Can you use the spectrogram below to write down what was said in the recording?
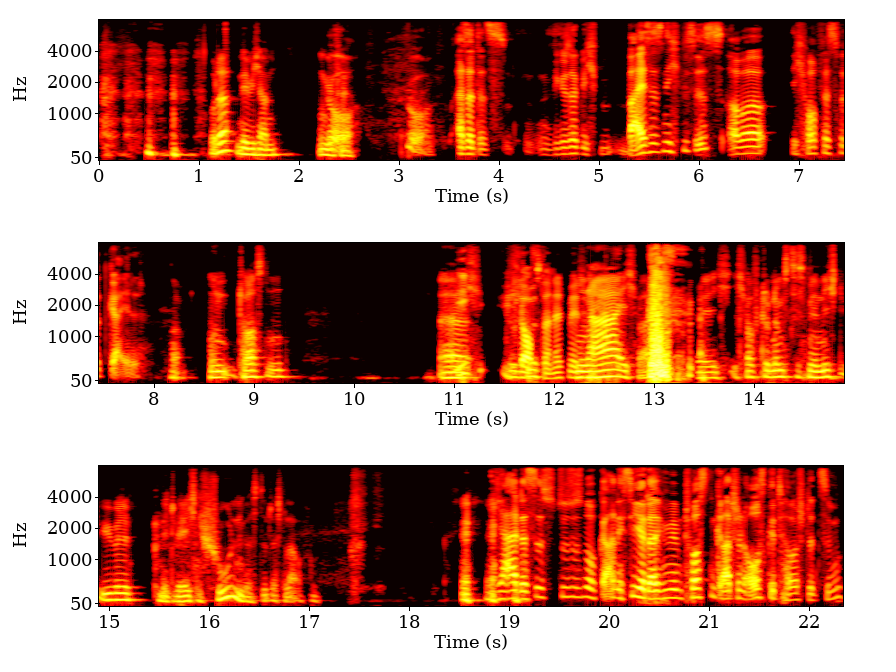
Oder? Nehme ich an. Ungefähr. Also das, wie gesagt, ich weiß es nicht, wie es ist, aber ich hoffe, es wird geil. Und Thorsten? Äh, ich ich laufe da nicht mit. Na, ich weiß. ich, ich hoffe, du nimmst es mir nicht übel. Mit welchen Schuhen wirst du das laufen? ja, das ist, das ist noch gar nicht sicher. Da habe ich mich mit dem Thorsten gerade schon ausgetauscht dazu.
